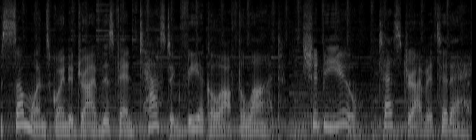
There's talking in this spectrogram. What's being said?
Someone's going to drive this fantastic vehicle off the lot. Should be you. Test drive it today.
